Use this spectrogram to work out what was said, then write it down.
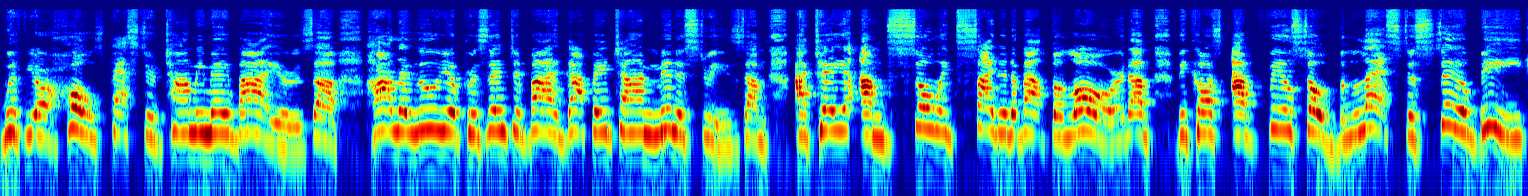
with your host pastor tommy may byers uh, hallelujah presented by agape time ministries. Um, i tell you i'm so excited about the Lord um, because I feel so blessed to still be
